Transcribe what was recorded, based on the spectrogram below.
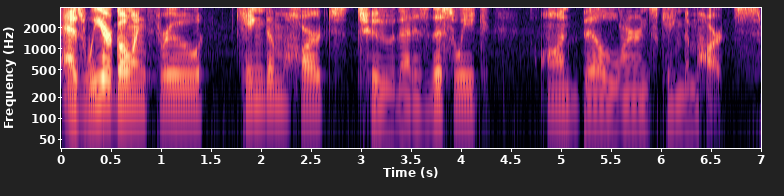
as we are going through Kingdom Hearts 2. That is this week on Bill Learns Kingdom Hearts.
